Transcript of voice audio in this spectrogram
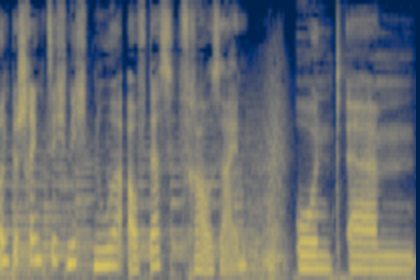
und beschränkt sich nicht nur auf das Frausein. Und ähm,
